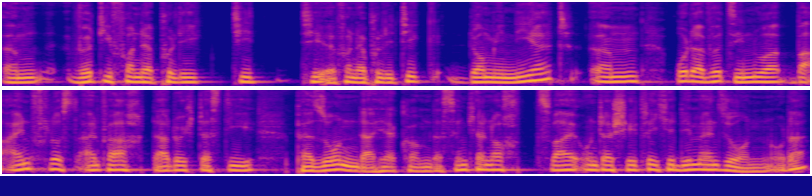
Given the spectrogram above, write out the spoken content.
ähm, wird die von der Politik die- von der Politik dominiert ähm, oder wird sie nur beeinflusst einfach dadurch, dass die Personen daherkommen? Das sind ja noch zwei unterschiedliche Dimensionen, oder?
